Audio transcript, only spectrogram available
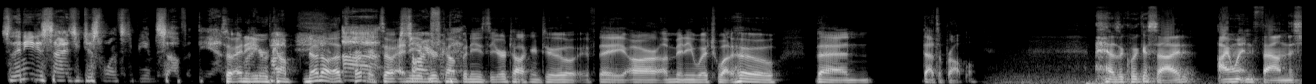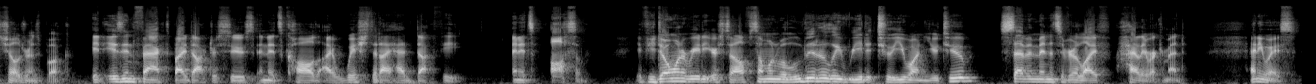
So then he decides he just wants to be himself at the end. So any right? of your comp- no no that's perfect. So uh, any of your companies that. that you're talking to, if they are a mini which what who, then that's a problem. As a quick aside, I went and found this children's book. It is, in fact, by Dr. Seuss, and it's called I Wish That I Had Duck Feet. And it's awesome. If you don't want to read it yourself, someone will literally read it to you on YouTube. Seven minutes of your life, highly recommend. Anyways,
